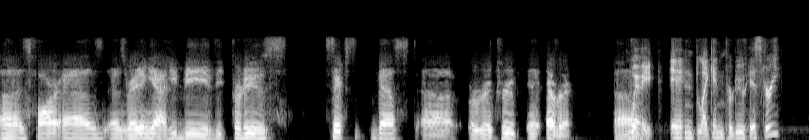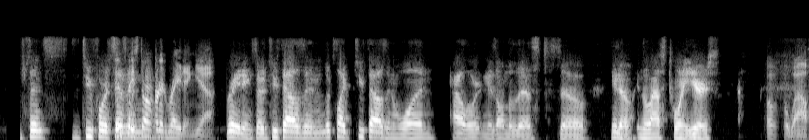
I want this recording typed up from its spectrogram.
Uh, as far as as rating, yeah, he'd be the, Purdue's sixth best uh, recruit ever. Uh, Wait, in like in Purdue history? Since two four seven. Since they started rating, yeah. Rating. So 2000 looks like 2001. Kyle Orton is on the list. So you know, in the last 20 years. Oh, oh wow.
